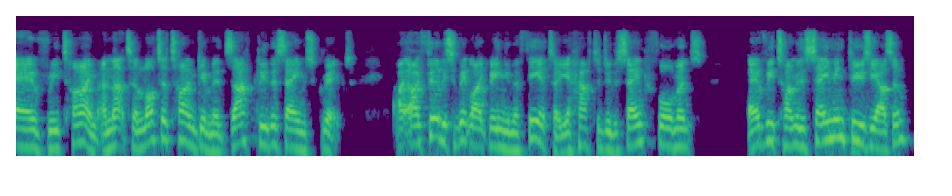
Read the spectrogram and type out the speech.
every time. And that's a lot of time given exactly the same script. I, I feel it's a bit like being in a theatre. You have to do the same performance every time with the same enthusiasm.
